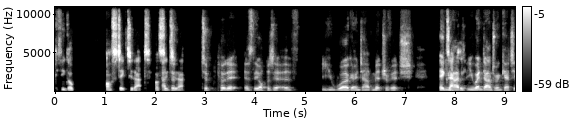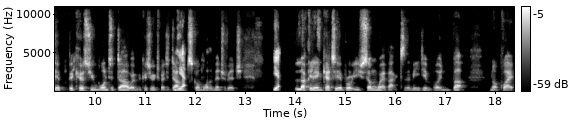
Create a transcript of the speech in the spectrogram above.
I think I'll I'll stick to that. I'll stick to to- that. To put it as the opposite of you were going to have Mitrovic. Exactly. You, had, you went down to Nketiah because you wanted Darwin because you expected Darwin Yeah. to score more than Mitrovic. Yeah. luckily Nketiah brought you somewhere back to the medium point, but not quite.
